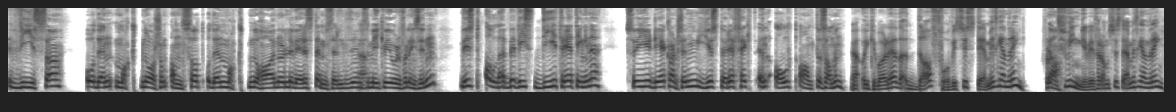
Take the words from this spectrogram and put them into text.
visa og den makten du har som ansatt, og den makten du har når du leverer stemmesedlene dine, som ikke vi gjorde for lenge siden. Hvis alle er bevisst de tre tingene, så gir det kanskje en mye større effekt enn alt annet til sammen. Ja, og ikke bare det, da- får vi systemisk endring. For da Ja. tvinger vi fram systemisk endring.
